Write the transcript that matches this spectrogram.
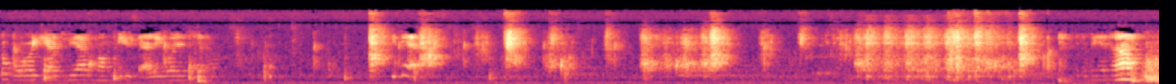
Don't worry, guys. We had him on mute anyway, so. Yeah. Be enough.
